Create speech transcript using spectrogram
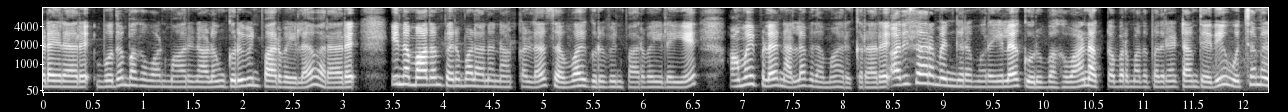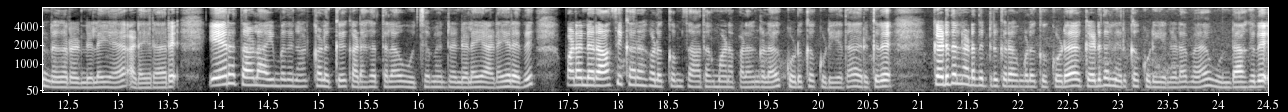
அடைகிறாரு. புதன் பகவான் மாறினாலும் குருவின் பார்வையில் வராரு. இந்த மாதம் பெரும்பாலான நாட்களில் செவ்வாய் குருவின் பார்வையிலேயே அமைப்பில் நல்ல விதமாக இருக்கிறாரு. அதிசாரம் என்கிற முறையில் குரு பகவான் அக்டோபர் மாதம் பதினெட்டாம் தேதி உச்சம் என்கிற நிலையை அடைகிறாரு. ஏறத்தாழ ஐம்பது நாட்களுக்கு கடகத்தில் உச்சம் என்ற நிலையை அடைகிறது. பன்னெண்டு ராசிக்காரர்களுக்கும் சாதகமான பலன்களை கொடுக்கக்கூடியதாக இருக்குது. கெடுதல் நடந்துட்டு இருக்கிறவங்களுக்கு கூட கெடுதல் நிற்கக்கூடிய நிலைமை உண்டாகுது.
